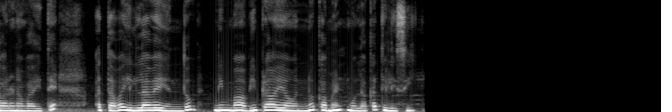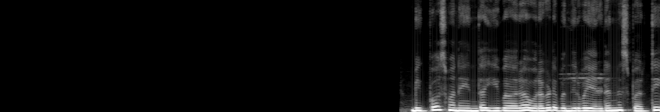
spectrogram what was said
ಕಾರಣವಾಯಿತೆ ಅಥವಾ ಇಲ್ಲವೇ ಎಂದು ನಿಮ್ಮ ಅಭಿಪ್ರಾಯವನ್ನು ಕಮೆಂಟ್ ಮೂಲಕ ತಿಳಿಸಿ. ಬಿಗ್ ಬಾಸ್ ಮನೆಯಿಂದ ಈ ವಾರ ಹೊರಗಡೆ ಬಂದಿರುವ ಎರಡನೇ ಸ್ಪರ್ಧಿ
